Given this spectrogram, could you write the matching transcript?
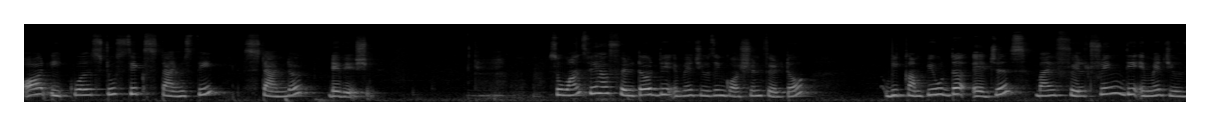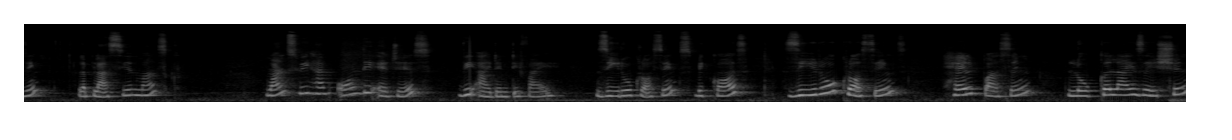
or equals to 6 times the standard deviation. So once we have filtered the image using Gaussian filter, we compute the edges by filtering the image using Laplacian mask once we have all the edges, we identify zero crossings because zero crossings help us in localization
